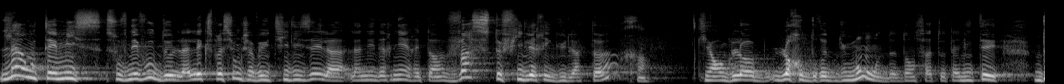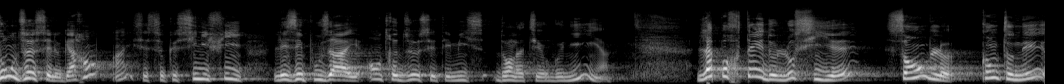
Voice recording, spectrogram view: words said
là où Thémis, souvenez-vous de l'expression que j'avais utilisée l'année dernière, est un vaste filet régulateur qui englobe l'ordre du monde dans sa totalité, dont Zeus est le garant, hein, c'est ce que signifient les épousailles entre Zeus et Thémis dans la théogonie, la portée de l'oscillé semble cantonnée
